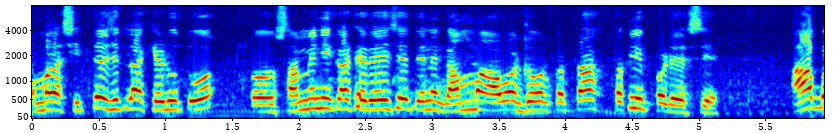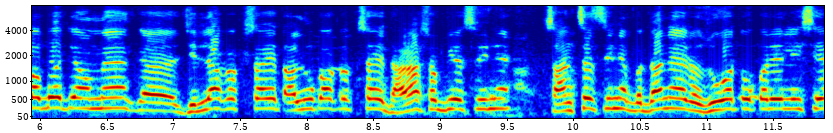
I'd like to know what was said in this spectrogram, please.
અમારા સિત્તેર જેટલા ખેડૂતો સામેની કાંઠે રહે છે. તેને ગામમાં અવર જવર કરતા તકલીફ પડે છે. આ બાબતે અમે જિલ્લા કક્ષાએ, તાલુકા કક્ષાએ ધારાસભ્યશ્રીને, સાંસદશ્રીને બધાને રજૂઆતો કરેલી છે.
